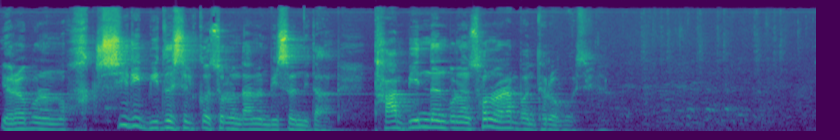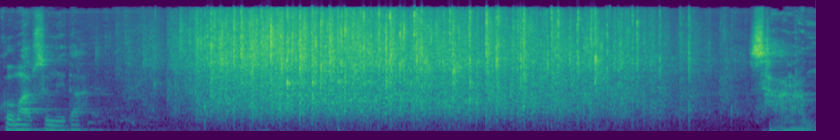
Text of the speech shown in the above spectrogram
여러분은 확실히 믿으실 것으로 나는 믿습니다. 다 믿는 분은 손을 한번 들어보세요. 고맙습니다. 사람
